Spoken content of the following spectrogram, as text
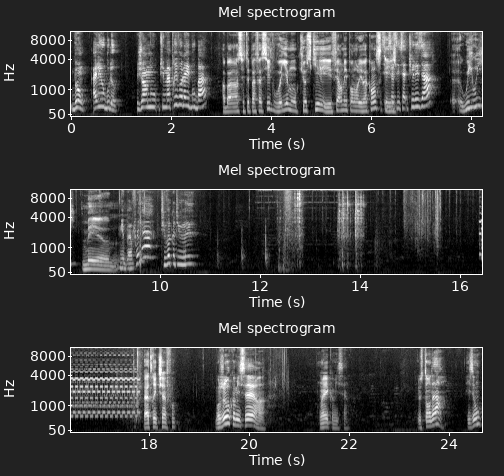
Bon, allez au boulot. Jean Mou, tu m'as pris Voilà et Booba? Ah bah c'était pas facile. Vous voyez, mon kiosquier est fermé pendant les vacances C'est et. ça, c'est ça. Tu les as? Euh, oui, oui, mais. euh, Et ben voilà, tu vois quand tu veux. Patrick Chaffon. Bonjour, commissaire. Oui, commissaire. Le standard Ils ont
